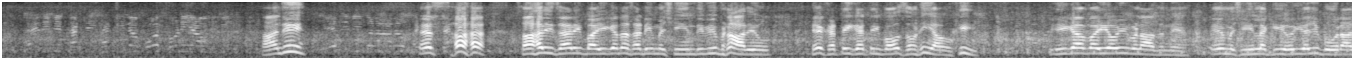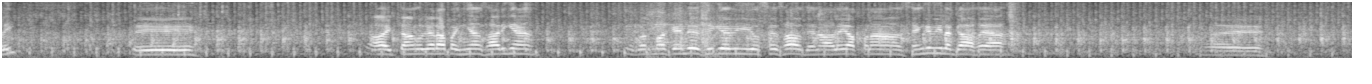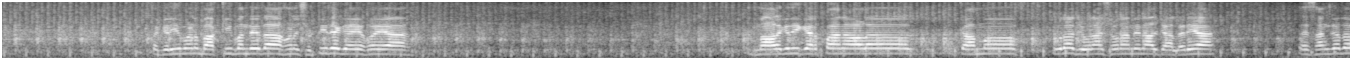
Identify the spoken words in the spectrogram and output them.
ਹਾਂਜੀ। ਇਹ ਸਾ- ਸਾਰੀ ਸਾਰੀ ਬਾਈ ਕਹਿੰਦਾ ਸਾਡੀ ਮਸ਼ੀਨ ਦੀ ਵੀ ਬਣਾ ਦਿਓ। ਇਹ ਖੱਟੀ ਖੱਟੀ ਬਹੁਤ ਸੋਹਣੀ ਆਊਗੀ। ਠੀਕ ਆ ਬਾਈ, ਉਹ ਵੀ ਬਣਾ ਦਿੰਦੇ ਆ। ਇਹ ਮਸ਼ੀਨ ਲੱਗੀ ਹੋਈ ਆ ਜੀ ਬੋਰ ਵਾਲੀ। ਤੇ ਆ ਵਗੈਰਾ ਪਈਆਂ ਸਾਰੀਆਂ। ਤੇ ਵਰਮਾ ਕਹਿੰਦੇ ਸੀਗੇ ਵੀ ਉਸੇ ਹਿਸਾਬ ਦੇ ਨਾਲ ਇਹ ਆਪਣਾ ਸਿੰਘ ਵੀ ਲੱਗਾ ਹੋਇਆ। ਤੇ ਤਕਰੀਬਨ ਬਾਕੀ ਬੰਦੇ ਤਾਂ ਹੁਣ ਛੁੱਟੀ ਤੇ ਗਏ ਹੋਏ ਆ। ਮਾਲਕ ਦੀ ਕਿਰਪਾ ਨਾਲ ਕੰਮ ਪੂਰਾ ਜੋਰਾਂ ਸ਼ੋਰਾਂ ਦੇ ਨਾਲ ਚੱਲ ਰਿਹਾ। ਤੇ ਸੰਗਤ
